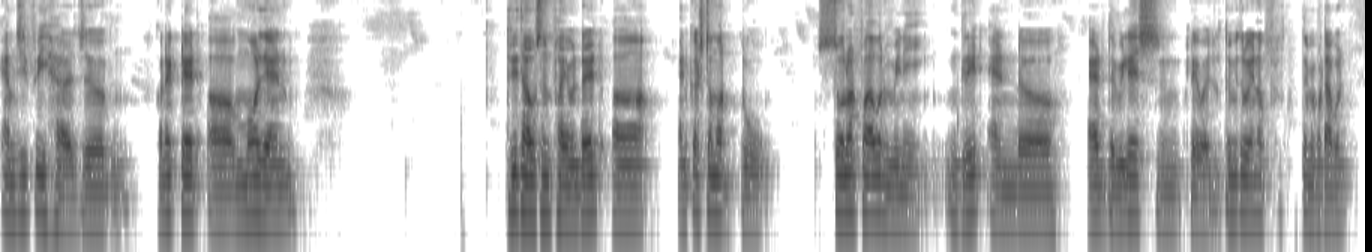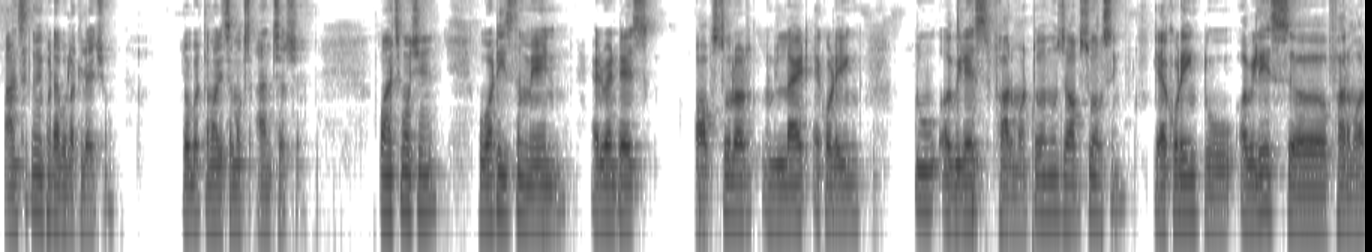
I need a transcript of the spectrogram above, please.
MGP has connected more than 3500 uh, and customer to solar power mini grid and uh, at the village level. તો મિત્રો એનો તમે ફટાફટ આન્સર તમે ફટાફટ લખી લેજો બરાબર તમારી સમક્ષ આન્સર છે પાંચમો છે what is the main advantage of solar light according to a village farmer તો એનો જવાબ શું આવશે કે according to a village farmer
